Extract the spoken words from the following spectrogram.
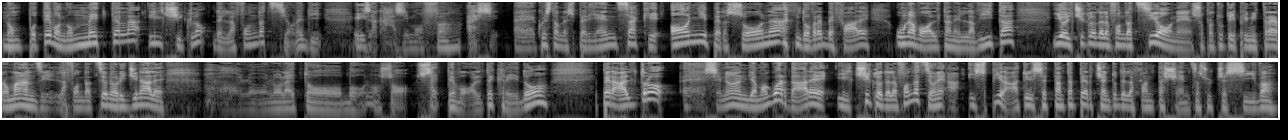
non potevo non metterla il ciclo della fondazione di Isaac Asimov. Eh sì, eh, questa è un'esperienza che ogni persona dovrebbe fare una volta nella vita. Io il ciclo della fondazione, soprattutto i primi tre romanzi, la fondazione originale, oh, l'ho letto, boh, non so, sette volte, credo. Peraltro, eh, se noi andiamo a guardare, il ciclo della fondazione ha ispirato il 70% della fantascienza successiva.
